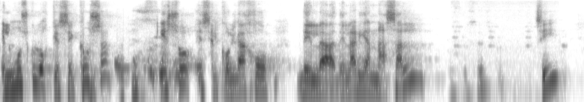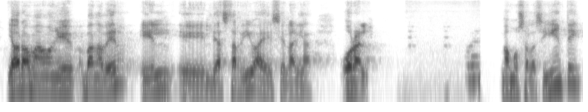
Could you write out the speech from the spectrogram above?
El músculo que se cruza, eso es el colgajo de la, del área nasal, ¿sí? Y ahora van, a ver el, el, de hasta arriba, es el área oral. Vamos a la siguiente.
